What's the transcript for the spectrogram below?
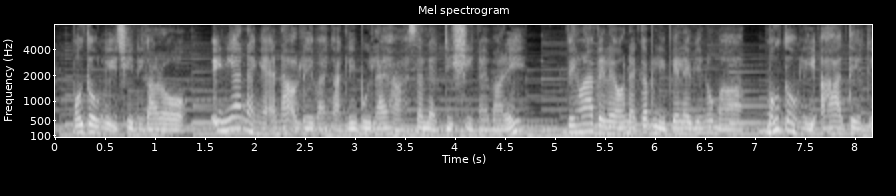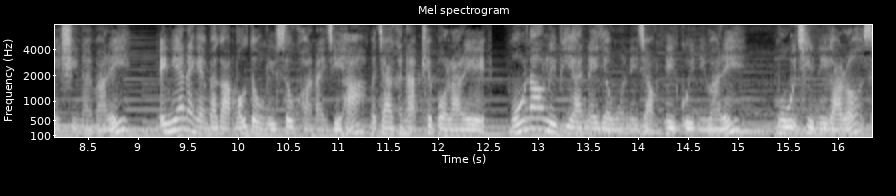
။မုတ်တုံလေအခြေအနေကတော့အိန္ဒိယနိုင်ငံအနောက်အလယ်ပိုင်းကလေပွေလိုင်းဟာဆက်လက်တည်ရှိနိုင်ပါတယ်။ဘင်္ဂလားပင်လယ်အော်နဲ့ကပလီပင်လယ်ပြင်တို့မှာမုတ်တုံလေအားအသင့်တင်ရှိနိုင်ပါတယ်။အိန္ဒိယနိုင်ငံဘက်ကမုတ်တုံလေစုပ်ခွာနိုင်ခြင်းဟာမကြာခဏဖြစ်ပေါ်လာတဲ့မိုးနှောင်းလေပြင်းနဲ့ရဝန်းတွေကြောင့်နှေးကွေးနေပါတယ်။ မိုးအခြေအနေကတော့စ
